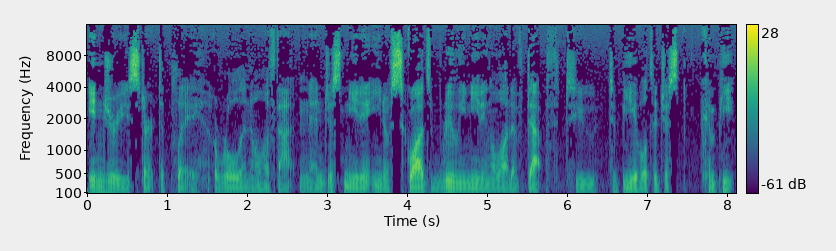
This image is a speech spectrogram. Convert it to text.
injuries start to play a role in all of that, and, and just needing, you know, squads really needing a lot of depth to to be able to just compete,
